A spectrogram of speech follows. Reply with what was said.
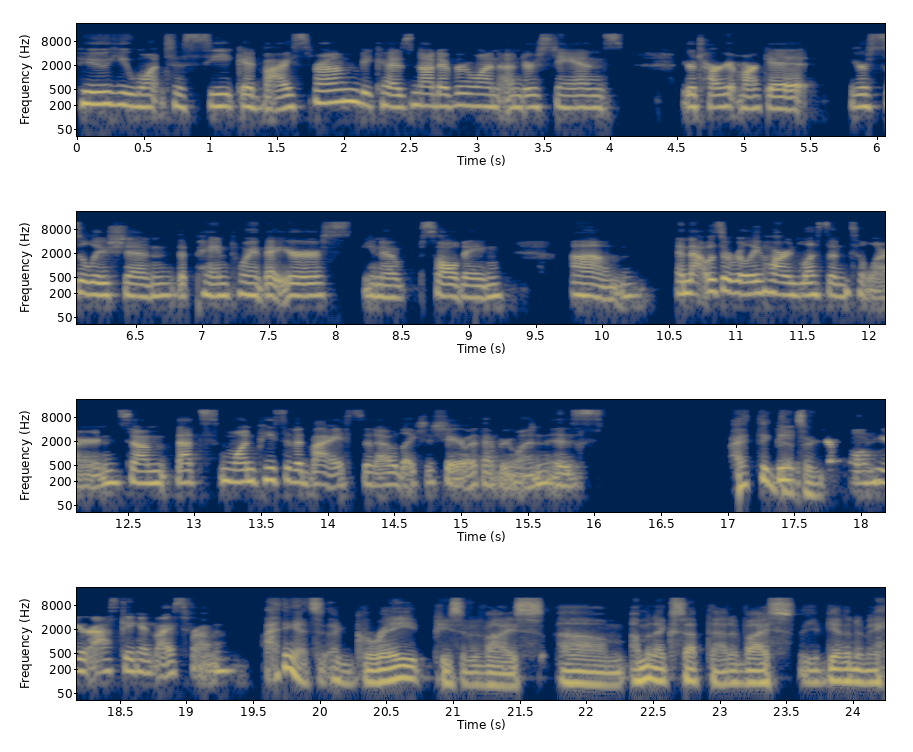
who you want to seek advice from because not everyone understands your target market your solution the pain point that you're you know solving um, and that was a really hard lesson to learn so um, that's one piece of advice that i would like to share with everyone is I think Be that's a who you're asking advice from. I think that's a great piece of advice. Um, I'm going to accept that advice that you've given to me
